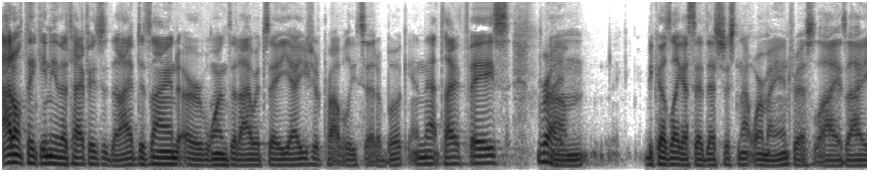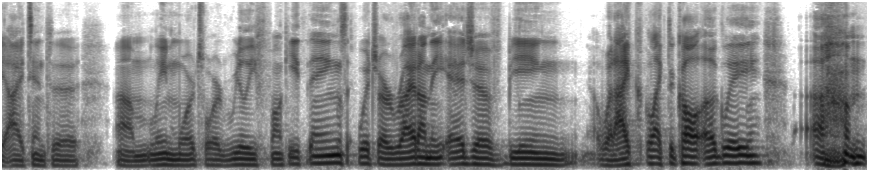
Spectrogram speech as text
I don't think any of the typefaces that I've designed are ones that I would say, yeah, you should probably set a book in that typeface. Right. because, like I said, that's just not where my interest lies. I, I tend to um, lean more toward really funky things, which are right on the edge of being what I like to call ugly. Um,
